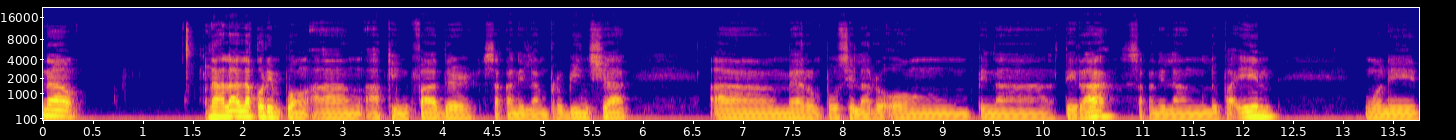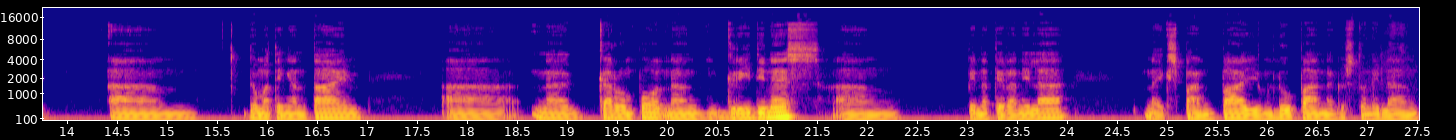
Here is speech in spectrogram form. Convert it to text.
Now, naalala ko rin po ang, ang aking father sa kanilang probinsya. Ah, meron po sila roong pinatira sa kanilang lupain. Ngunit um, dumating ang time ah, nagkaroon po ng greediness ang pinatira nila na-expand pa yung lupa na gusto nilang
